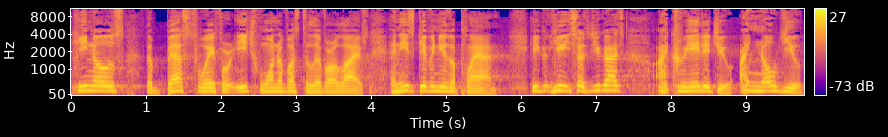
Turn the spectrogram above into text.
He knows the best way for each one of us to live our lives. And He's given you the plan. He, he says, you guys, I created you. I know you.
